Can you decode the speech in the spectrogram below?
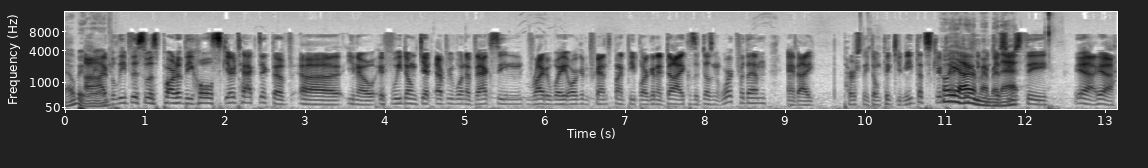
That would be Uh. I believe this was part of the whole scare tactic of, uh, you know, if we don't get everyone a vaccine right away, organ transplant people are going to die because it doesn't work for them. And I personally don't think you need that scare Oh, tactic. Oh, yeah, I remember that. The, yeah, yeah.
